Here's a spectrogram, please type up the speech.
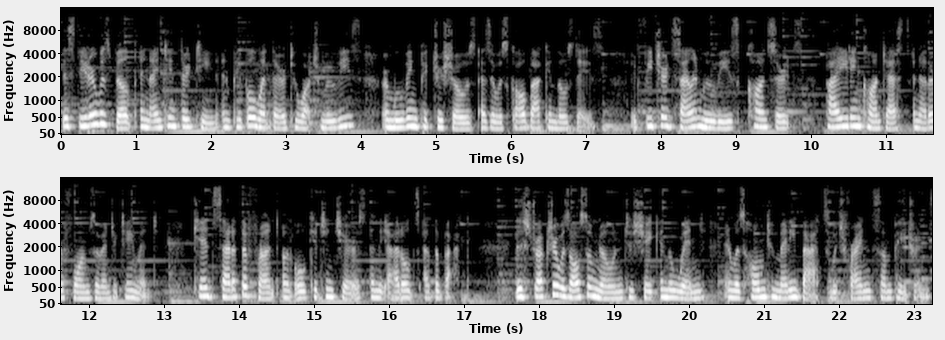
This theater was built in 1913 and people went there to watch movies or moving picture shows as it was called back in those days. It featured silent movies, concerts, pie eating contests, and other forms of entertainment. Kids sat at the front on old kitchen chairs and the adults at the back. This structure was also known to shake in the wind and was home to many bats which frightened some patrons.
